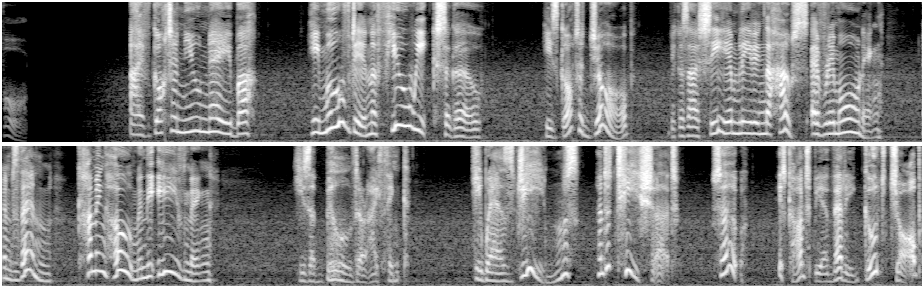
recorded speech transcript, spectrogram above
Four. I've got a new neighbour. He moved in a few weeks ago. He's got a job because I see him leaving the house every morning and then coming home in the evening. He's a builder, I think. He wears jeans and a t shirt, so it can't be a very good job.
